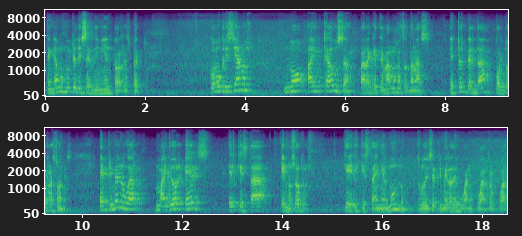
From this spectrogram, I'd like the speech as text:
tengamos mucho discernimiento al respecto. Como cristianos, no hay causa para que temamos a Satanás. Esto es verdad por dos razones. En primer lugar, mayor es el que está en nosotros que el que está en el mundo. Lo dice primero de Juan 4:4.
